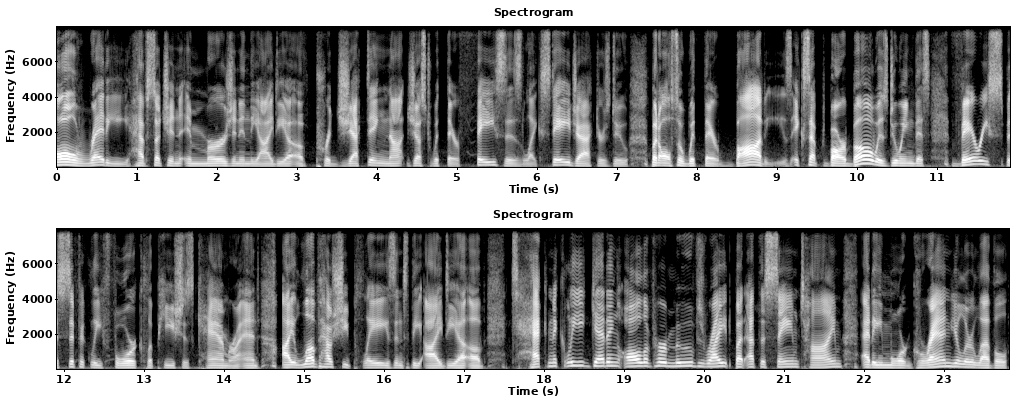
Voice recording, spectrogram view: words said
already have such an immersion in the idea of projecting not just with their faces like stage actors do, but also with their bodies. Except Barbeau is doing this very specifically for Klapisch's camera, and I love how she plays into the idea of technically getting all of her moves right, but at the same time, at a more granular level,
